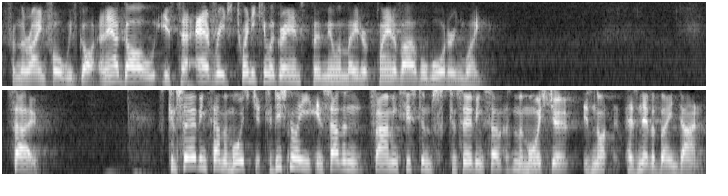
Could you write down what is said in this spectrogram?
from the rainfall we've got. And our goal is to average 20 kilograms per millimetre of plant available water in wheat. So, conserving summer moisture. Traditionally, in southern farming systems, conserving summer moisture is not, has never been done.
